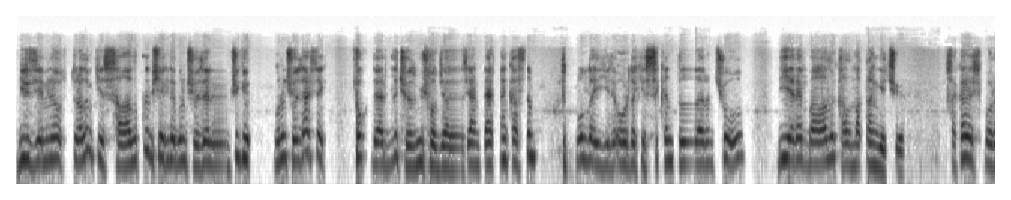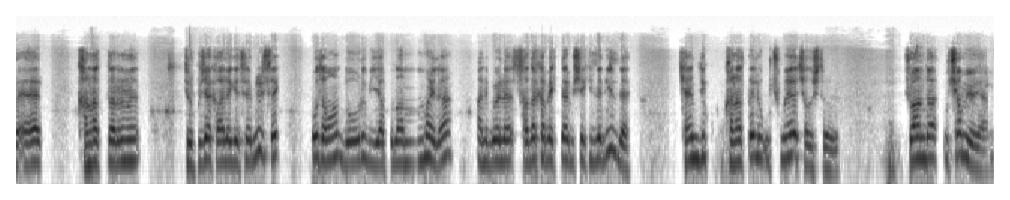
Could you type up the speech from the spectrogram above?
Bir zemine oturtalım ki sağlıklı bir şekilde bunu çözelim. Çünkü bunu çözersek çok derdi de çözmüş olacağız. Yani dertten kastım futbolla ilgili oradaki sıkıntıların çoğu bir yere bağlı kalmaktan geçiyor. Sakaryaspor'u eğer kanatlarını çırpacak hale getirebilirsek o zaman doğru bir yapılanmayla hani böyle sadaka bekler bir şekilde değil de kendi kanatlarıyla uçmaya çalıştıralım. Şu anda uçamıyor yani.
